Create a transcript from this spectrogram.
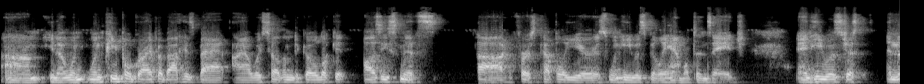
Um, you know, when, when people gripe about his bat, I always tell them to go look at Ozzie Smith's uh, first couple of years when he was Billy Hamilton's age, and he was just an,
